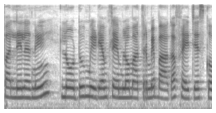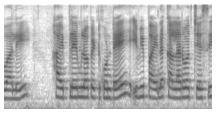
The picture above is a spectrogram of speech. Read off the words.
పల్లీలని లో టు మీడియం ఫ్లేమ్లో మాత్రమే బాగా ఫ్రై చేసుకోవాలి. హై ఫ్లేమ్లో పెట్టుకుంటే ఇవి పైన కలర్ వచ్చేసి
